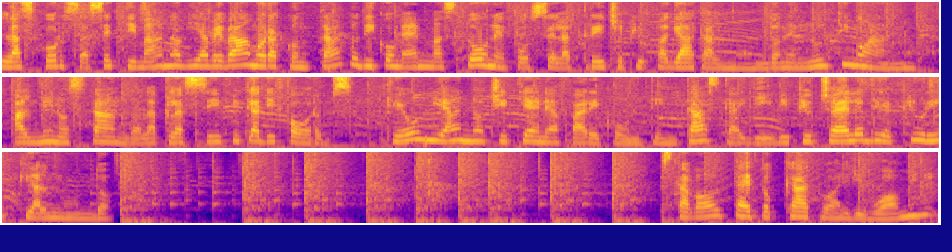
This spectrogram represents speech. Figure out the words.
La scorsa settimana vi avevamo raccontato di come Emma Stone fosse l'attrice più pagata al mondo nell'ultimo anno, almeno stando alla classifica di Forbes, che ogni anno ci tiene a fare i conti in tasca ai divi più celebri e più ricchi al mondo. Stavolta è toccato agli uomini,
